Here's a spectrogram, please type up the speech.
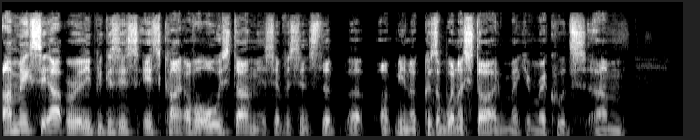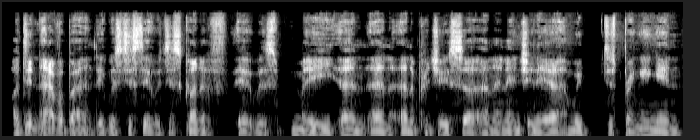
I mix it up really because it's it's kind. I've always done this ever since the uh, you know because when I started making records, um, I didn't have a band. It was just it was just kind of it was me and and and a producer and an engineer, and we just bringing in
